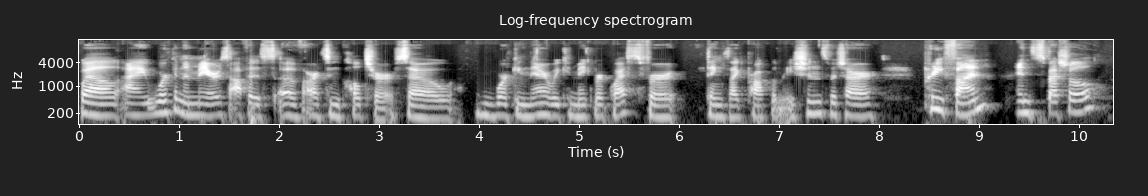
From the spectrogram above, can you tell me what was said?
Well, I work in the mayor's office of arts and culture. So, working there, we can make requests for things like proclamations, which are pretty fun and special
